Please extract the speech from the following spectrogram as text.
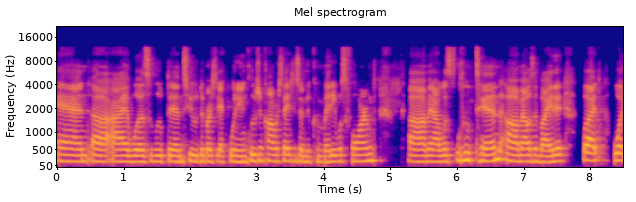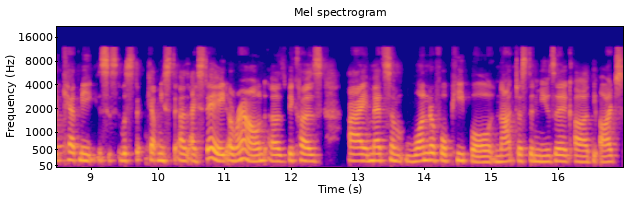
and uh, I was looped into diversity, equity, inclusion conversations. A new committee was formed um, and I was looped in. Um, I was invited, but what kept me was kept me. I stayed around uh, because I met some wonderful people, not just in music, uh, the arts,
